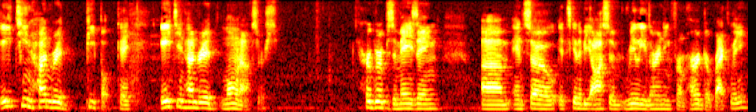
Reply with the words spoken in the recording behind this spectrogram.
1,800 people. Okay, 1,800 loan officers. Her group is amazing, um, and so it's going to be awesome. Really learning from her directly.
